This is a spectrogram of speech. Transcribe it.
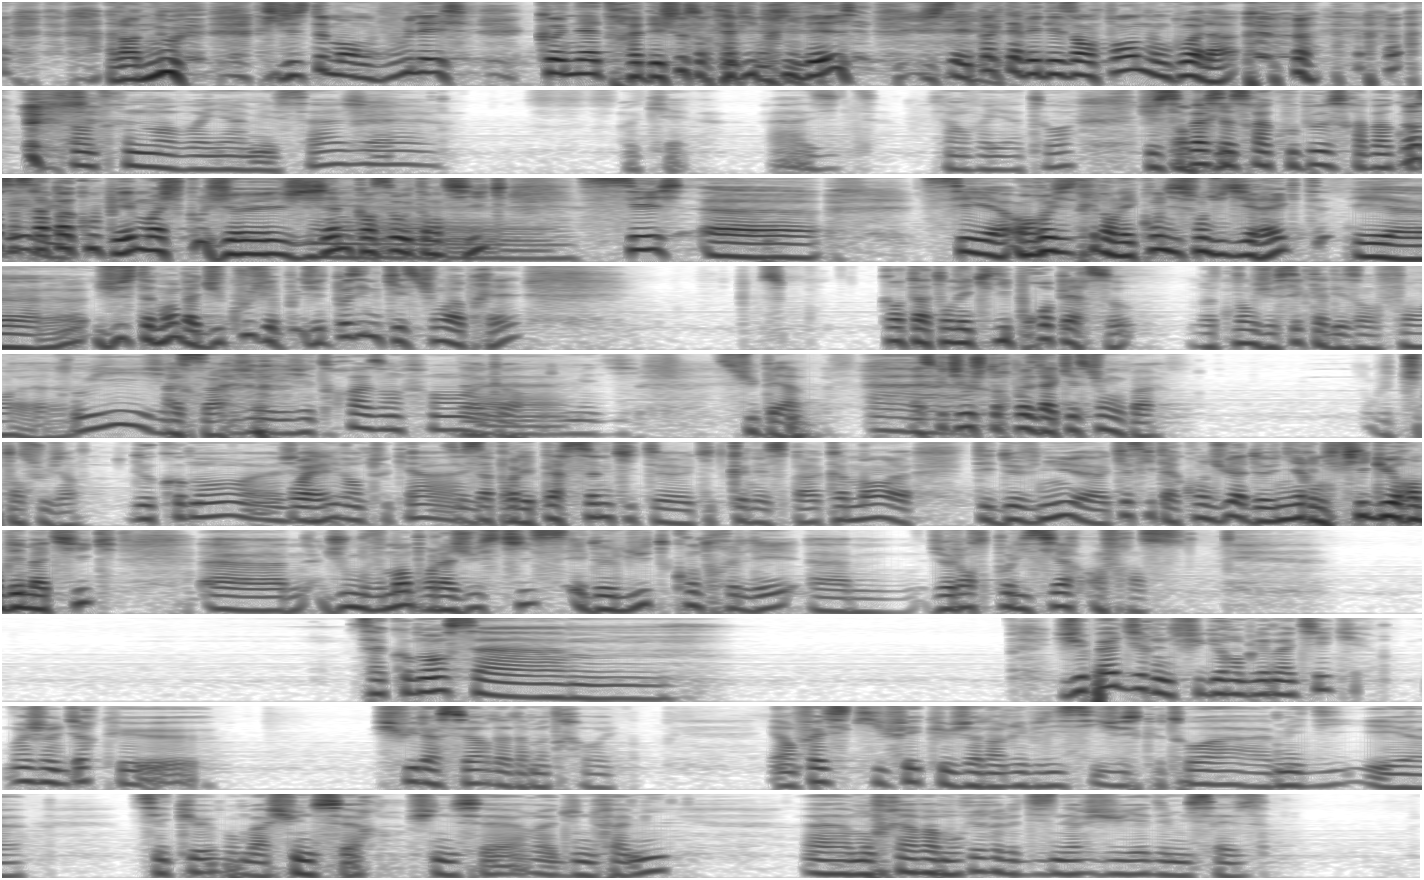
Alors nous, justement, on voulait connaître des choses sur ta vie privée. Je ne savais pas que tu avais des enfants, donc voilà. Je suis en train de m'envoyer un message. Ok. Ah, zut. J'ai envoyé à toi. Je ne sais pas si ça sera coupé ou ce sera pas coupé. Non, ça ne sera pas coupé. Moi, j'aime quand c'est authentique. C'est euh, c'est enregistré dans les conditions du direct. Et euh, justement, bah, du coup, je vais, je vais te poser une question après quant à ton équilibre pro-perso, maintenant que je sais que tu as des enfants euh, Oui, à ça. j'ai trois enfants, D'accord. euh, Mehdi. Super. Euh, Est-ce que tu veux que je te repose la question ou pas? Ou tu t'en souviens? De comment j'arrive en tout cas. C'est ça pour les personnes qui ne te, qui te connaissent pas. Comment tu es devenu, qu'est-ce qui t'a conduit à devenir une figure emblématique du mouvement pour la justice et de lutte contre les violences policières en France? Ça commence à. hum, Je vais pas dire une figure emblématique. Moi, je veux dire que je suis la sœur d'Adama Traoré. Et en fait, ce qui fait que j'en arrive ici jusque toi, à midi, et euh, c'est que bon bah, je suis une sœur. Je suis une sœur d'une famille. Euh, mon frère va mourir le 19 juillet 2016,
